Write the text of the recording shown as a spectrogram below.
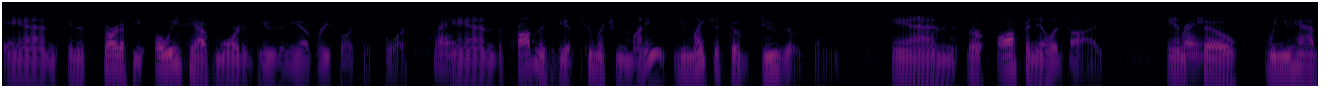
and in a startup, you always have more to do than you have resources for. Right. And the problem is, if you have too much money, you might just go do those things, and they're often ill-advised. And Right. so, when you have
